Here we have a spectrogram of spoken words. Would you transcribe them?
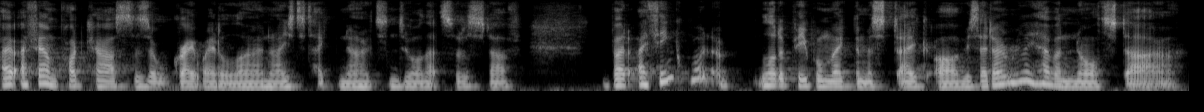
i, I found podcasts as a great way to learn. I used to take notes and do all that sort of stuff. But i think what a lot of people make the mistake of is they don't really have a north star.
